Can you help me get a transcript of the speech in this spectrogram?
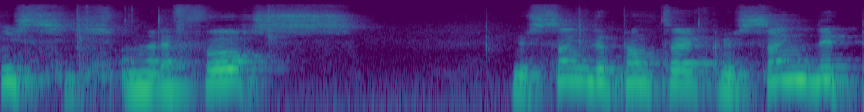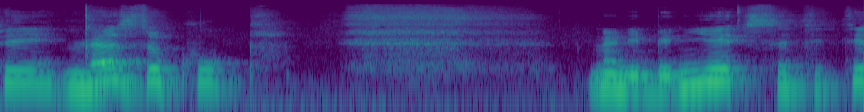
Ici, on a la force, le 5 de pentacle, le 5 d'épée, l'as de coupe. Là, les béliers, cet été,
